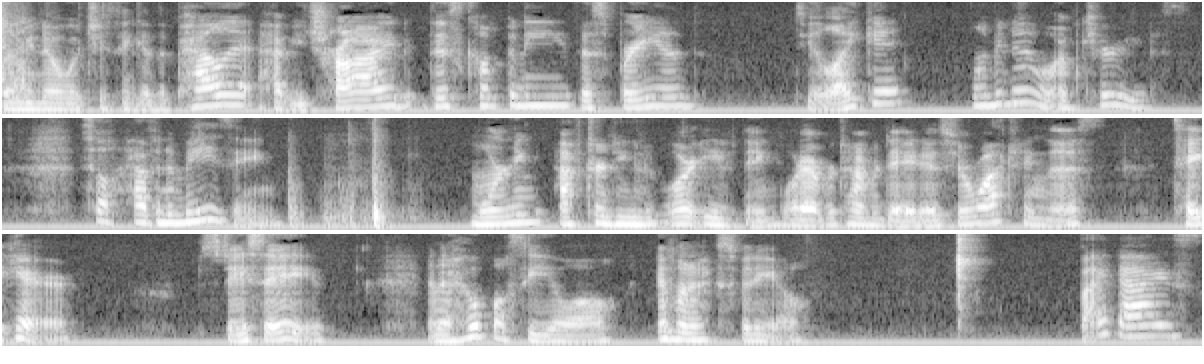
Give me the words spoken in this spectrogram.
let me know what you think of the palette. Have you tried this company, this brand? Do you like it? Let me know, I'm curious. So have an amazing morning, afternoon, or evening, whatever time of day it is you're watching this. Take care, stay safe, and I hope I'll see you all in my next video. Bye guys.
